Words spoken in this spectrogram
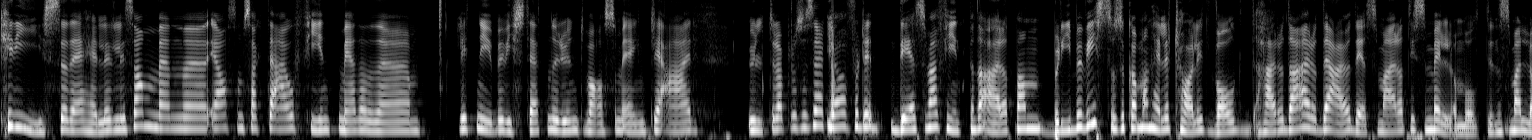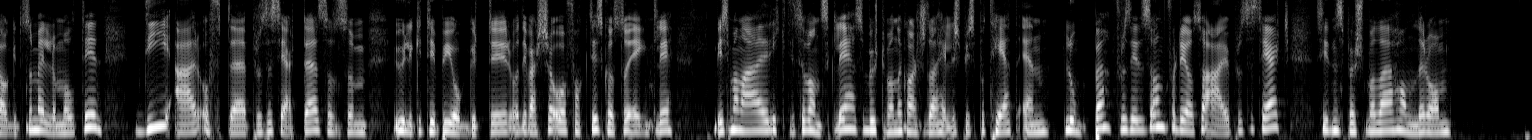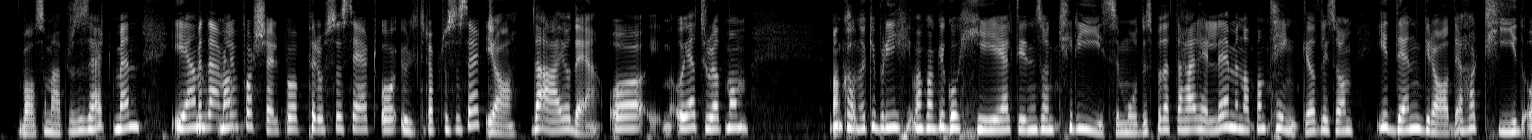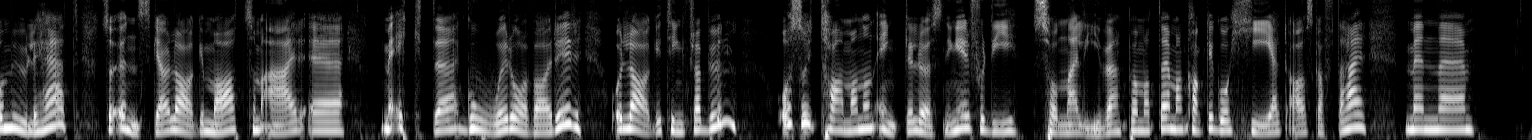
krise, det heller, liksom. Men ja, som sagt, det er jo fint med denne litt nye bevisstheten rundt hva som egentlig er ultraprosessert. Ja, for det, det, som er fint med det, er at man blir bevisst, og så kan man heller ta litt valg her og der. Og det er jo det som er at disse mellommåltidene som er lagd som mellommåltid, de er ofte prosesserte, sånn som ulike typer yoghurter og diverse, og faktisk også egentlig hvis man er riktig så vanskelig, så burde man kanskje da heller spist potet enn lompe, for å si det sånn. For det også er jo prosessert, siden spørsmålet handler om hva som er prosessert. Men, igjen, Men det er vel man, en forskjell på prosessert og ultraprosessert? Ja, det er jo det. Og, og jeg tror at man man kan jo ikke bli, man kan ikke gå helt inn i en sånn krisemodus på dette her heller, men at man tenker at liksom i den grad jeg har tid og mulighet, så ønsker jeg å lage mat som er eh, med ekte, gode råvarer, og lage ting fra bunn. Og så tar man noen enkle løsninger, fordi sånn er livet. på en måte. Man kan ikke gå helt av skaftet her. Men eh,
